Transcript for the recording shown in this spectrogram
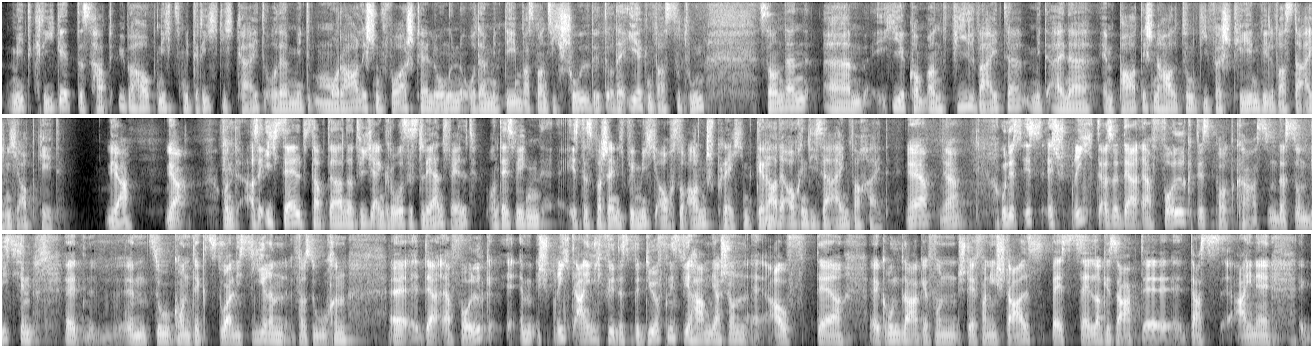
mitkriege, das hat überhaupt nichts mit Richtigkeit oder mit moralischen Vorstellungen oder mit dem, was man sich schuldet oder irgendwas zu tun, sondern ähm, hier kommt man viel weiter mit einer empathischen Haltung, die verstehen will, was da eigentlich abgeht. Ja, ja. Und also ich selbst habe da natürlich ein großes Lernfeld und deswegen ist es wahrscheinlich für mich auch so ansprechend, gerade mhm. auch in dieser Einfachheit. Ja, ja. Und es ist, es spricht also der Erfolg des Podcasts, um das so ein bisschen äh, äh, zu kontextualisieren versuchen. Äh, der Erfolg äh, spricht eigentlich für das Bedürfnis. Wir haben ja schon äh, auf der äh, Grundlage von Stefanie Stahls Bestseller gesagt, äh, dass eine,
